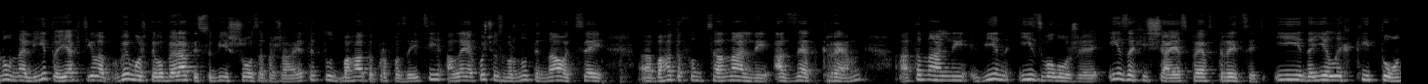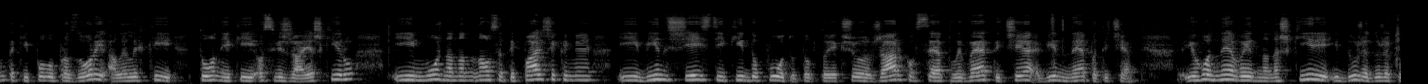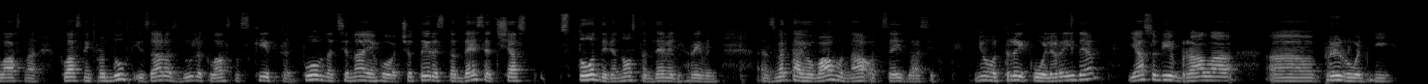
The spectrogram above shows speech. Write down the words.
ну, на літо я хотіла, ви можете обирати собі, що забажаєте. Тут багато пропозицій, але я хочу звернути на оцей багатофункціональний AZ крем а, тональний. Він і зволожує, і захищає SPF 30, і дає легкий тон, такий полупрозорий, але легкий тон, який освіжає шкіру. І можна наносити пальчиками, і він ще й стійкий до поту. Тобто, якщо жарко все пливе, тече, він не потече. Його не видно на шкірі і дуже дуже класна, класний продукт. І зараз дуже класна скидка. Повна ціна його 410, зараз 199 гривень. Звертаю увагу на оцей засіб. В нього три кольори йде. Я собі брала е, природній.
